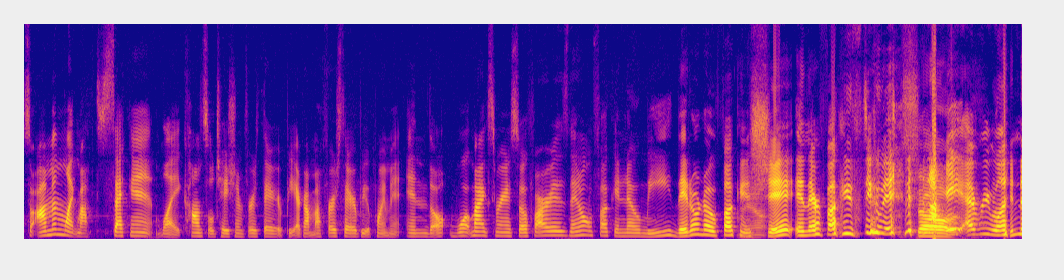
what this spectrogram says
So I'm in like my second like consultation for therapy. I got my first therapy appointment and the what my experience so far is they don't fucking know me. They don't know fucking Yeah. shit and they're fucking stupid. So- I hate everyone.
